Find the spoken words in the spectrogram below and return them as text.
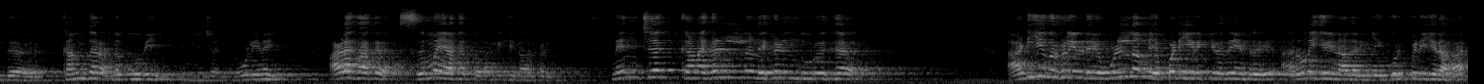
இந்த கந்தர் அனுபூதி என்கின்ற இந்த நூலினை அழகாக செம்மையாக தொடங்குகிறார்கள். நெஞ்ச கனகள் நெகிழ்ந்துருக. அடியவர்களினுடைய உள்ளம் எப்படி இருக்கிறது என்று அருணகிரிநாதர் இங்கே குறிப்பிடுகிறார்.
